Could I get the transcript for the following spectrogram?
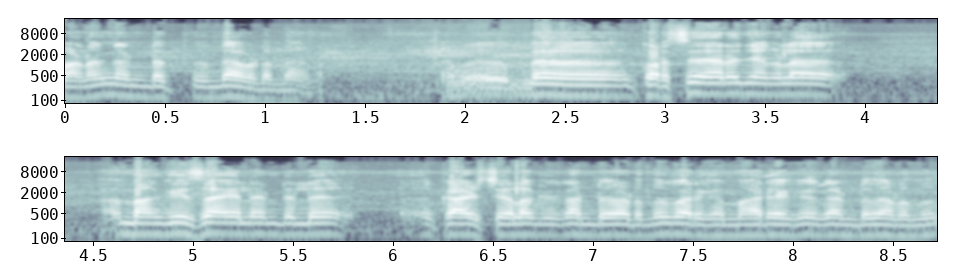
പണം കണ്ടെത്തുന്നത് അവിടെ നിന്നാണ് കുറച്ച് നേരം ഞങ്ങൾ മങ്കീസ് ഐലൻഡിൽ കാഴ്ചകളൊക്കെ കണ്ടു നടന്നു കുരങ്ങന്മാരെയൊക്കെ കണ്ടു നടന്നു.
